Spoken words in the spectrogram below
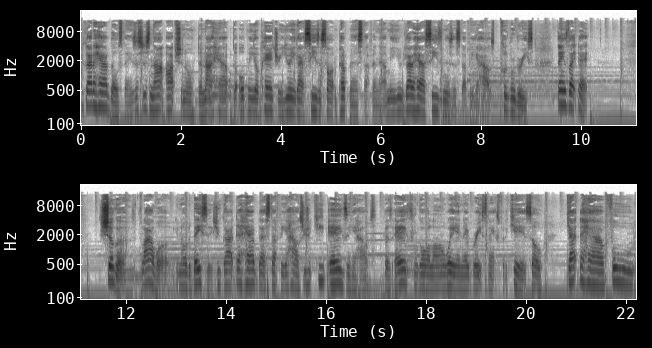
You gotta have those things. It's just not optional to not have to open your pantry. You ain't got seasoned salt and pepper and stuff in there. I mean, you gotta have seasonings and stuff in your house, cooking grease, things like that sugar, flour, you know, the basics. You got to have that stuff in your house. You should keep eggs in your house because eggs can go a long way and they're great snacks for the kids. So, got to have food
